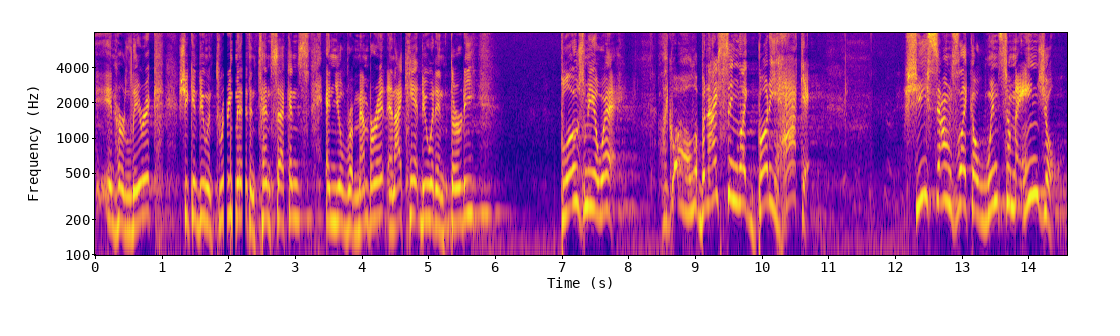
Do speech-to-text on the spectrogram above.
in her lyric, she can do in three minutes and 10 seconds, and you'll remember it, and I can't do it in 30. Blows me away. Like, oh, but I sing like Buddy Hackett. She sounds like a winsome angel.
